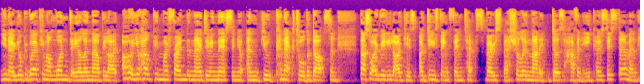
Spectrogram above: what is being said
you know, you'll be working on one deal and they'll be like, "Oh, you're helping my friend, and they're doing this," and you and you'll connect all the dots. And that's what I really like. Is I do think fintech's very special in that it does have an ecosystem, and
